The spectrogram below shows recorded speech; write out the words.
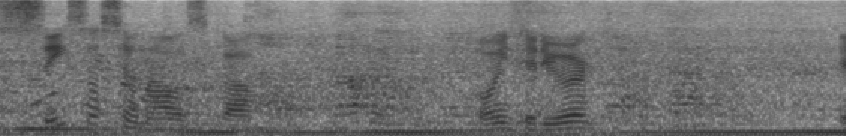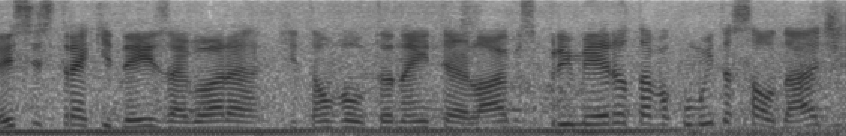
Sensacional esse carro. Ó o interior. Esses track days agora que estão voltando a Interlagos. Primeiro eu tava com muita saudade.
